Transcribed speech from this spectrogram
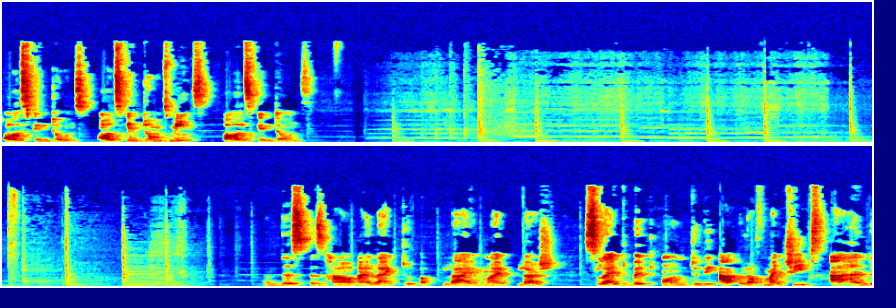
all skin tones. All skin tones means all skin tones. And this is how I like to apply my blush slight bit onto the apple of my cheeks and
